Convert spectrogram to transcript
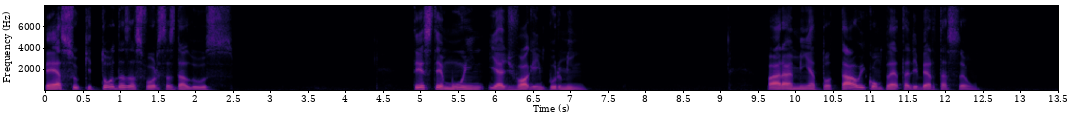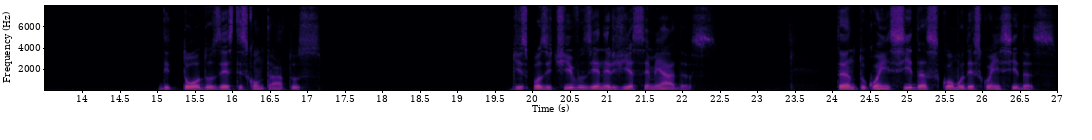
Peço que todas as forças da luz testemunhem e advoguem por mim, para a minha total e completa libertação de todos estes contratos, dispositivos e energias semeadas, tanto conhecidas como desconhecidas,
